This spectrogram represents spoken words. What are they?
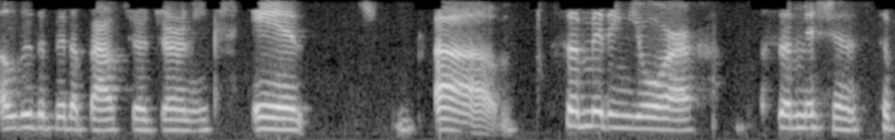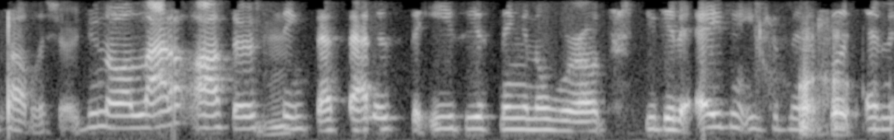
a little bit about your journey and um, submitting your submissions to publishers. You know, a lot of authors Mhm. think that that is the easiest thing in the world. You get an agent, you submit a book, and then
